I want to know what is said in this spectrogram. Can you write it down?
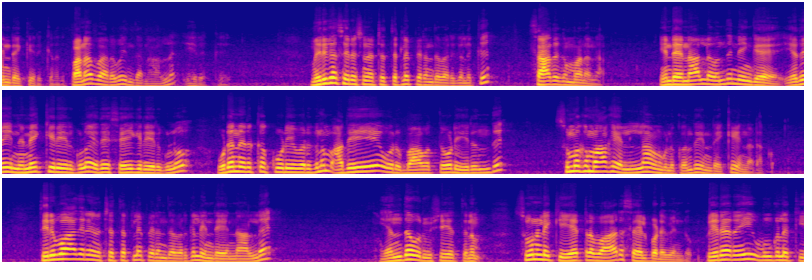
இன்றைக்கு இருக்கிறது. பண வரவு இந்த நாளில் இருக்குது மிருகசிரச நட்சத்திரத்தில் பிறந்தவர்களுக்கு சாதகமான நாள். இன்றைய நாளில் வந்து நீங்கள் எதை நினைக்கிறீர்களோ எதை செய்கிறீர்களோ உடன் இருக்கக்கூடியவர்களும் அதே ஒரு பாவத்தோடு இருந்து சுமூகமாக எல்லாம் உங்களுக்கு வந்து இன்றைக்கு நடக்கும். திருவாதிரை நட்சத்திரத்தில் பிறந்தவர்கள் இன்றைய நாளில் எந்த ஒரு விஷயத்திலும் சூழ்நிலைக்கு ஏற்றவாறு செயல்பட வேண்டும். பிறரை உங்களுக்கு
